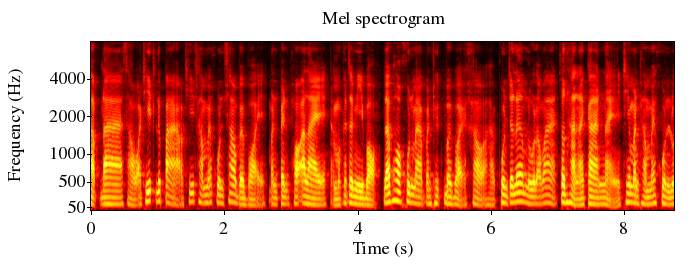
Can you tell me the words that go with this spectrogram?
สัปดาห์เสาร์อาทิตย์หรือเปล่าที่ทำให้คุณเศร้าบ่อยๆ มันเป็นเพราะอะไรมันก็จะมีบอก แล้วพอคุณมาบันทึกบ่อยๆเข้าครับคุณจะเริ่มรู้แล้วว่าสถานการณ์ไหนที่มันทำให้คุณรู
